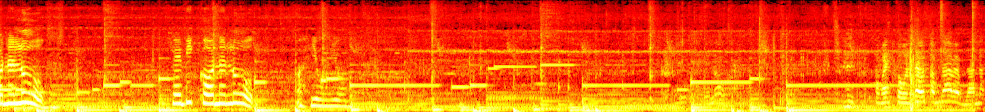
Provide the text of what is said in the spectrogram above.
กนนะลูกเบบี้โกนนะลูกอะยุงยุงทำไมโตแล้วทำหน้าแบบนั้นนะ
